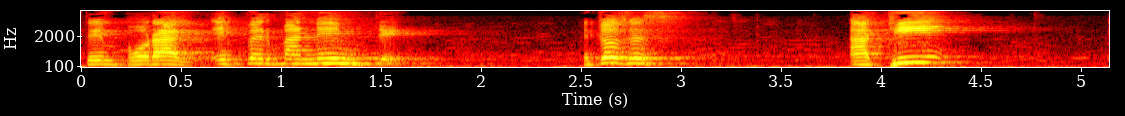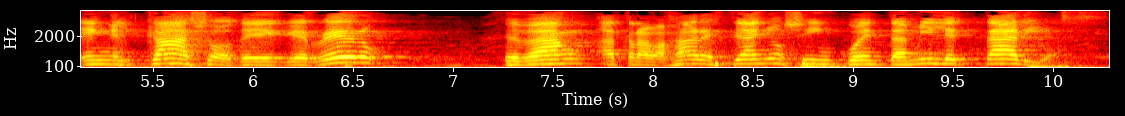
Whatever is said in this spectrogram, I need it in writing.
temporal, es permanente. Entonces, aquí, en el caso de Guerrero, se van a trabajar este año 50 mil hectáreas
